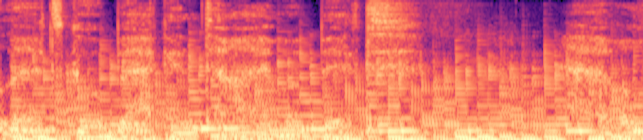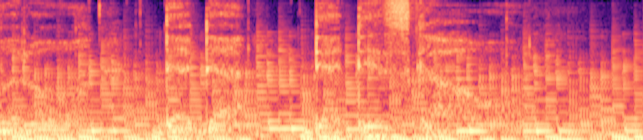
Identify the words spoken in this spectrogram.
Let's go back in time a bit. Have a little da da da disco.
